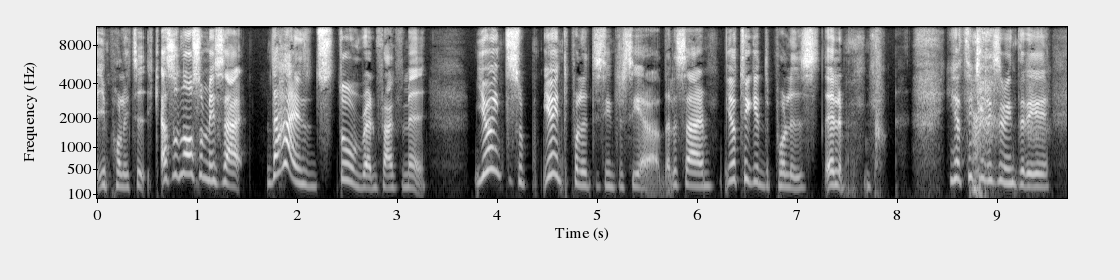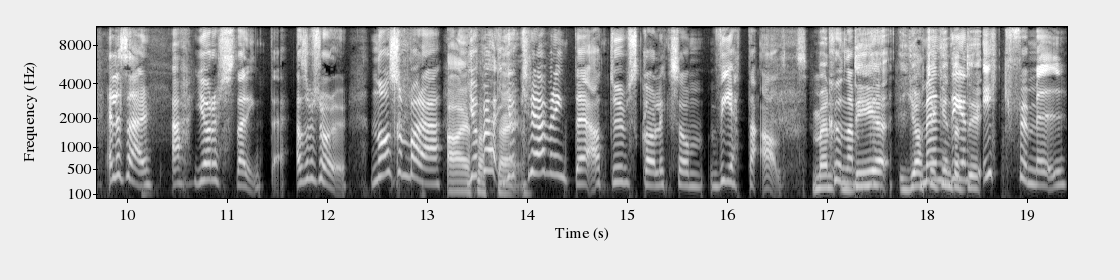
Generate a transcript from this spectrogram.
i politik. Alltså någon som är så här: det här är en stor red flag för mig. Jag är inte, så, jag är inte politiskt intresserad. Eller så här, jag tycker inte polis... Eller jag tycker liksom inte det är, Eller så här, ah, jag röstar inte. Alltså förstår du? Någon som bara, Ja, jag jag, jag kräver inte att du ska liksom veta allt. Men det- jag men tycker inte det är en det- ick för mig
